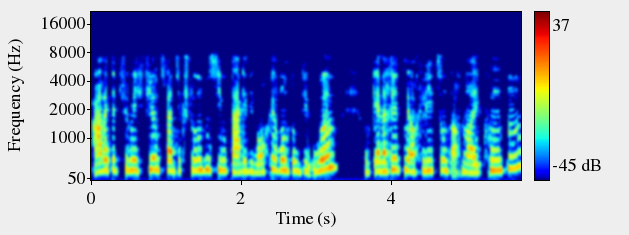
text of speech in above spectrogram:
arbeitet für mich 24 Stunden, sieben Tage die Woche rund um die Uhr und generiert mir auch Leads und auch neue Kunden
